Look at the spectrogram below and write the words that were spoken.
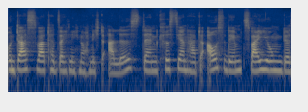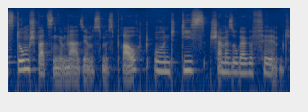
Und das war tatsächlich noch nicht alles, denn Christian hatte außerdem zwei Jungen des Domspatzengymnasiums missbraucht und dies scheinbar sogar gefilmt.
